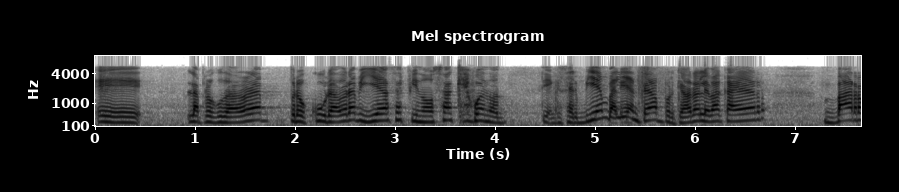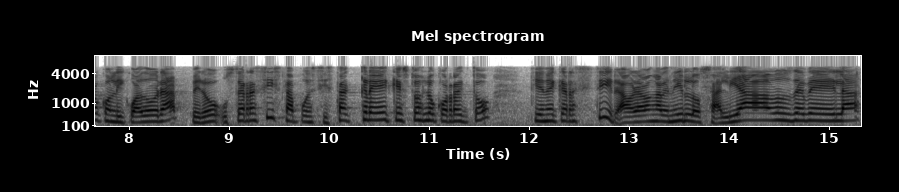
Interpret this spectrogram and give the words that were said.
eh, la procuradora, procuradora Villegas Espinosa, que bueno, tiene que ser bien valiente, ¿ah? porque ahora le va a caer barro con licuadora, pero usted resista, pues si está, cree que esto es lo correcto, tiene que resistir. Ahora van a venir los aliados de Vela,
